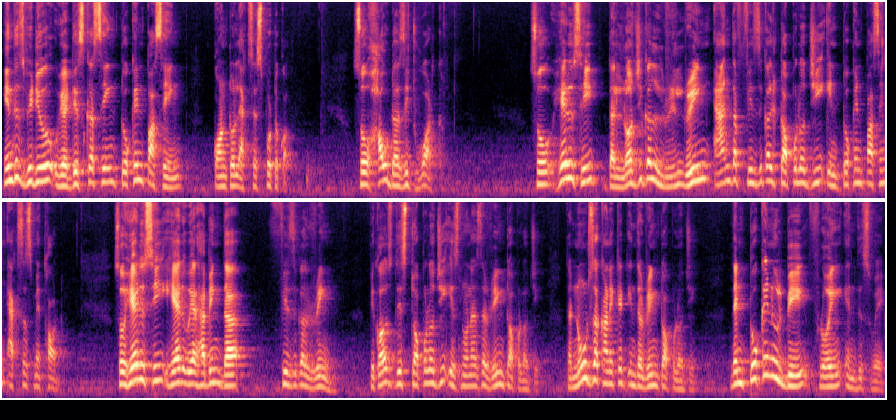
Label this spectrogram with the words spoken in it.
In this video, we are discussing token passing control access protocol. So, how does it work? So, here you see the logical ring and the physical topology in token passing access method. So, here you see here we are having the physical ring because this topology is known as the ring topology. The nodes are connected in the ring topology. Then token will be flowing in this way.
